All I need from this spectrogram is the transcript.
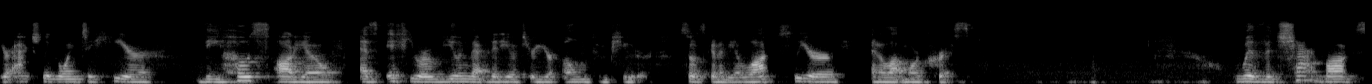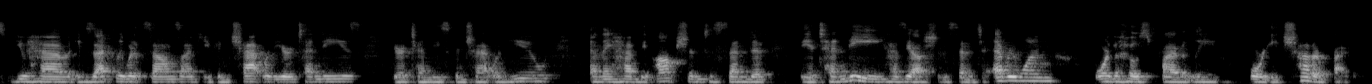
you're actually going to hear the host's audio as if you are viewing that video through your own computer. So it's going to be a lot clearer and a lot more crisp. With the chat box, you have exactly what it sounds like. You can chat with your attendees, your attendees can chat with you, and they have the option to send it. The attendee has the option to send it to everyone, or the host privately, or each other privately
